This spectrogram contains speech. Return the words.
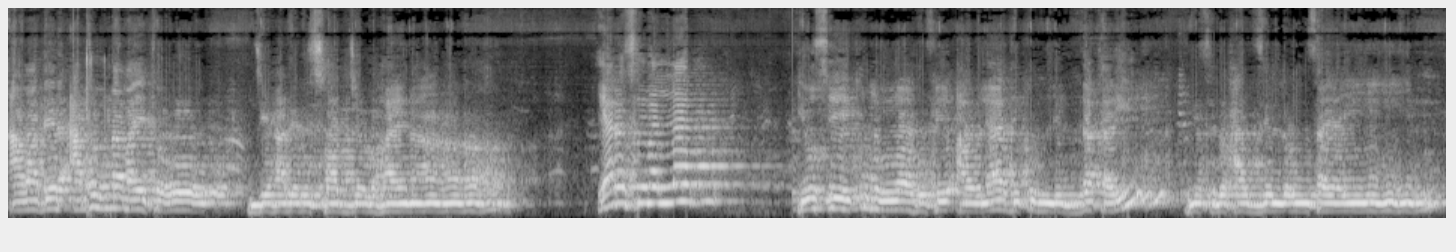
আমাদের আমল নামায় তো জিহাদের সব যোগ হয় না। ইয়া রাসূলুল্লাহ, ইউসিকুমুল্লাহু ফি আওলাদিকুম লিয-যাকারি মিসলু হাজ্জিল উনসায়াইন।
